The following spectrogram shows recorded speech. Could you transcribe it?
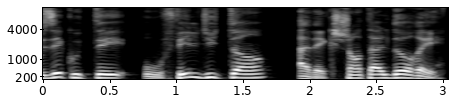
Vous écoutez Au fil du temps avec Chantal Doré.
